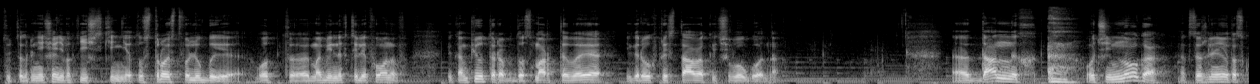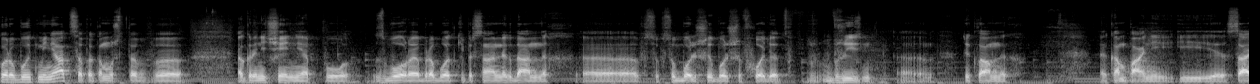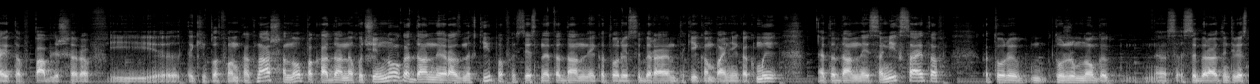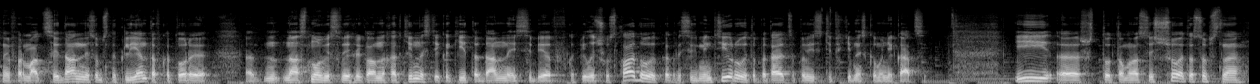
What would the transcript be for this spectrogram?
Тут ограничений фактически нет. Устройства любые. От э, мобильных телефонов и компьютеров до Smart TV, игровых приставок и чего угодно. Э, данных очень много. К сожалению, это скоро будет меняться, потому что в ограничения по сбору и обработке персональных данных все, все больше и больше входят в жизнь рекламных компаний и сайтов, паблишеров и э, таких платформ, как наша, но пока данных очень много, данные разных типов. Естественно, это данные, которые собираем такие компании, как мы, это данные самих сайтов, которые тоже много э, собирают интересной информации, и данные, собственно, клиентов, которые э, на основе своих рекламных активностей какие-то данные себе в копилочку складывают, как-то сегментируют и пытаются повысить эффективность коммуникации. И что там у нас еще? Это, собственно,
